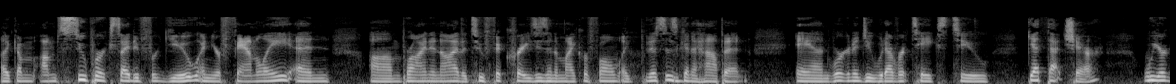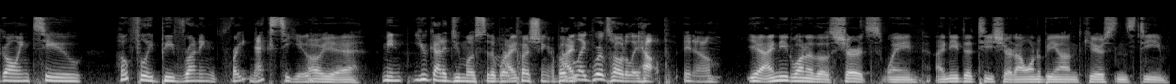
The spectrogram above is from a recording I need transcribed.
Like I'm I'm super excited for you and your family and um, Brian and I, the two fit crazies in a microphone. Like this is going to happen, and we're going to do whatever it takes to get that chair. We are going to hopefully be running right next to you. Oh yeah, I mean, you got to do most of the work I- pushing her, but I- like we'll totally help. You know. yeah. I need one of those shirts, Wayne. I need a T-shirt. I want to be on Kirsten's team.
